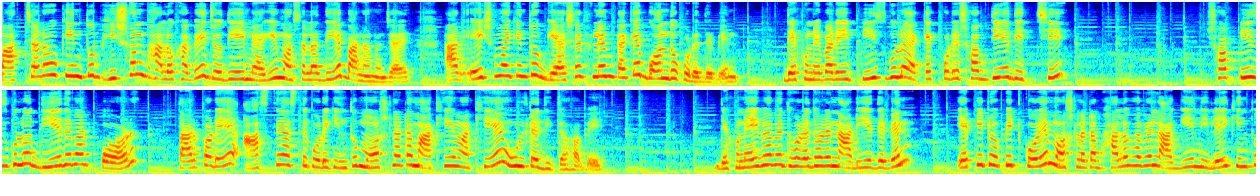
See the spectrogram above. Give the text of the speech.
বাচ্চারাও কিন্তু ভীষণ ভালো খাবে যদি এই ম্যাগি মশলা দিয়ে বানানো যায়। আর এই সময় কিন্তু গ্যাসের ফ্লেমটাকে বন্ধ করে দেবেন। দেখুন, এবার এই পিসগুলো এক এক করে সব দিয়ে দিচ্ছি। সব পিসগুলো দিয়ে দেওয়ার পর তারপরে আস্তে আস্তে করে কিন্তু মশলাটা মাখিয়ে মাখিয়ে উল্টে দিতে হবে। দেখুন, এইভাবে ধরে ধরে নাড়িয়ে দেবেন। এপিট ওপিট করে মশলাটা ভালোভাবে লাগিয়ে নিলেই কিন্তু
